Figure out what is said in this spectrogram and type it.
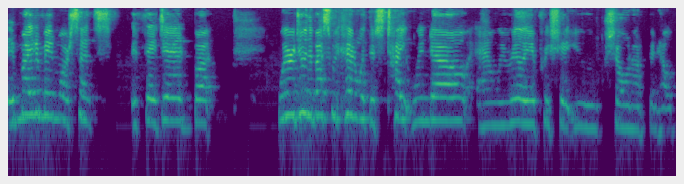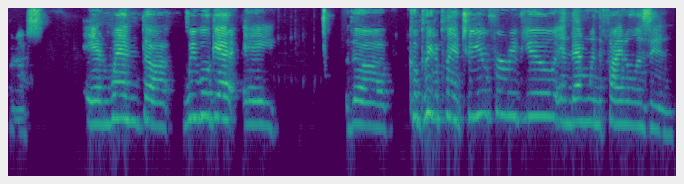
it might have made more sense if they did, but we're doing the best we can with this tight window and we really appreciate you showing up and helping us. And when the, we will get a, the completed plan to you for review and then when the final is in.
